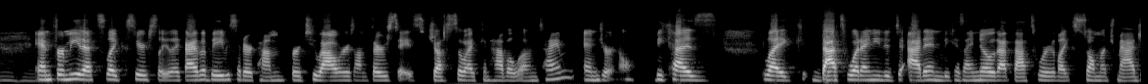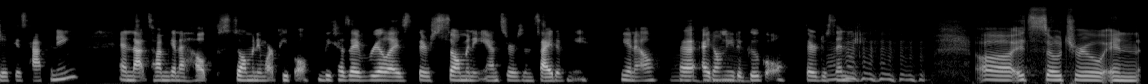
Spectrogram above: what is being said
mm-hmm. and for me that's like seriously like i have a babysitter come for two hours on thursdays just so i can have alone time and journal because like that's what i needed to add in because i know that that's where like so much magic is happening and that's how i'm going to help so many more people because i've realized there's so many answers inside of me you know mm-hmm. i don't need a mm-hmm. google they're just in me uh, it's so true and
